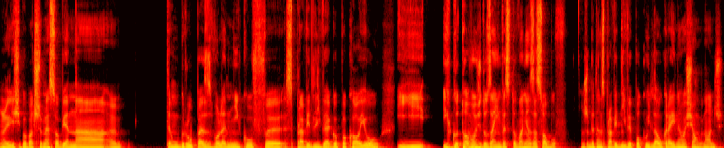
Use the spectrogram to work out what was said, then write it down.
y, jeśli popatrzymy sobie na y, tę grupę zwolenników sprawiedliwego pokoju i ich gotowość do zainwestowania zasobów, żeby ten sprawiedliwy pokój dla Ukrainy osiągnąć,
